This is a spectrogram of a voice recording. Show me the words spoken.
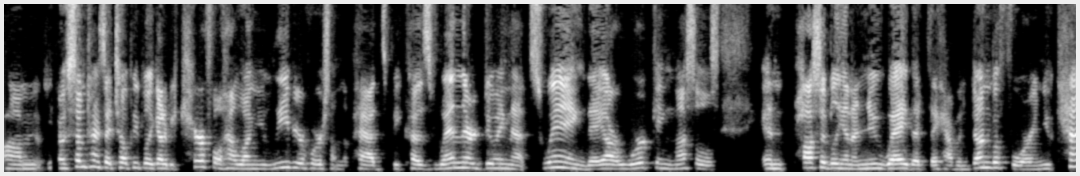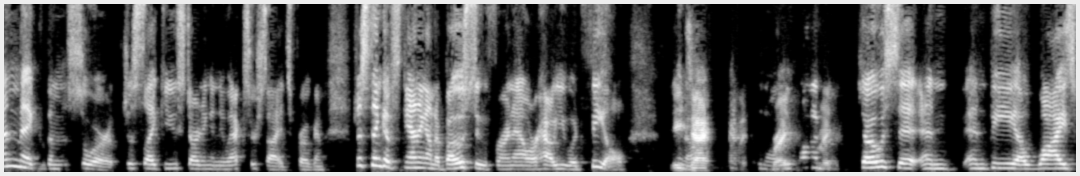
Um, you know, sometimes I tell people you got to be careful how long you leave your horse on the pads because when they're doing that swing, they are working muscles and possibly in a new way that they haven't done before. And you can make them sore, just like you starting a new exercise program. Just think of standing on a Bosu for an hour, how you would feel. You exactly. Know, you know, right. right. Dose it and and be a wise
